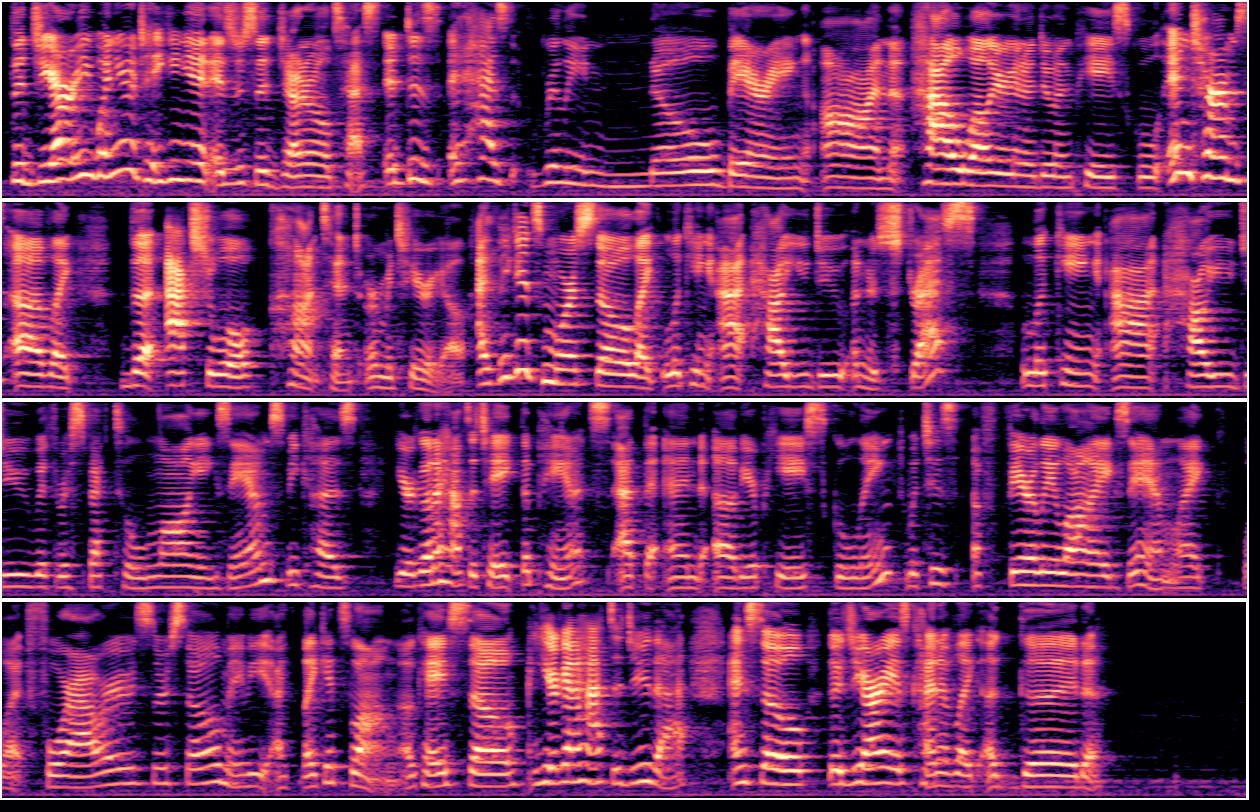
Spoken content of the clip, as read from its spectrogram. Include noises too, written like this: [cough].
the GRE when you're taking it is just a general test. It does it has really no bearing on how well you're going to do in PA school in terms of like the actual content or material. I think it's more so like looking at how you do under stress, looking at how you do with respect to long exams because you're going to have to take the PANCE at the end of your PA schooling, which is a fairly long exam, like what four hours or so? Maybe like it's long okay? So you're gonna have to do that. And so the GRE is kind of like a good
